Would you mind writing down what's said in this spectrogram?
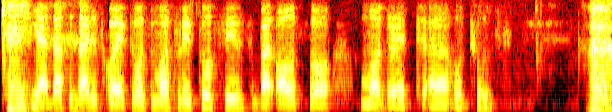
Okay. Yeah, that that is correct. It was mostly Tutsis, but also moderate uh, Hutus. Uh,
